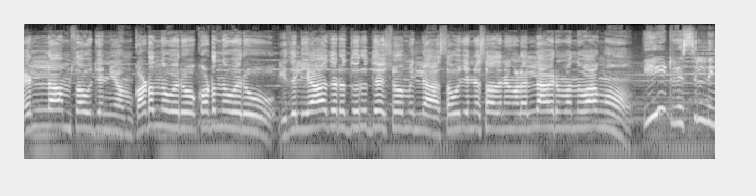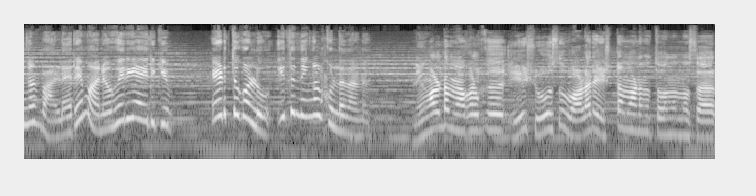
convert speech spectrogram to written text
എല്ലാം സൗജന്യം. കടന്നു വരൂ കടന്നു വരൂ. ഇതിൽ യാതൊരു ദുരുദ്ദേശവുമില്ല. സൗജന്യ സാധനങ്ങൾ എല്ലാവരും വന്ന് വാങ്ങൂ. ഈ ഡ്രസ്സിൽ നിങ്ങൾ വളരെ മനോഹരിയായിരിക്കും. എടുത്തുകൊള്ളൂ ഇത് നിങ്ങൾക്കുള്ളതാണ്. നിങ്ങളുടെ മകൾക്ക് ഈ ഷൂസ് വളരെ ഇഷ്ടമാണെന്ന് തോന്നുന്നു സാർ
